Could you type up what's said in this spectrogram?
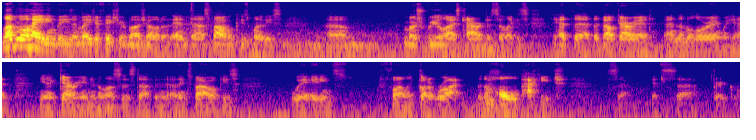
love him or hate him, but he's a major fixture of my childhood. And uh, Sparhawk is one of his um, most realised characters. So like, it's, you had the the Belgariad and the Malloreon, where you had you know Garion and all that sort of stuff. And I think Sparhawk is where Eddings finally got it right with the whole package. So it's uh, very cool.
